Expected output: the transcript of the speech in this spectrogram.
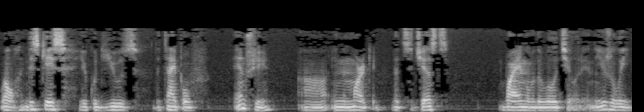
well, in this case, you could use the type of entry uh, in the market that suggests buying of the volatility, and usually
